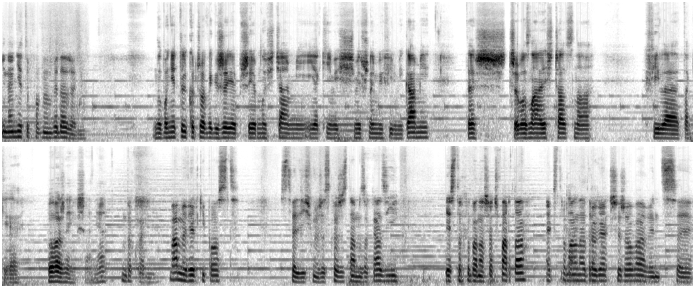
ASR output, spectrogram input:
i na nietypowym wydarzeniu. No bo nie tylko człowiek żyje przyjemnościami i jakimiś śmiesznymi filmikami, też trzeba znaleźć czas na chwile takie poważniejsze, nie? Dokładnie. Mamy Wielki Post. Stwierdziliśmy, że skorzystamy z okazji. Jest to chyba nasza czwarta ekstremalna droga krzyżowa, więc e,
